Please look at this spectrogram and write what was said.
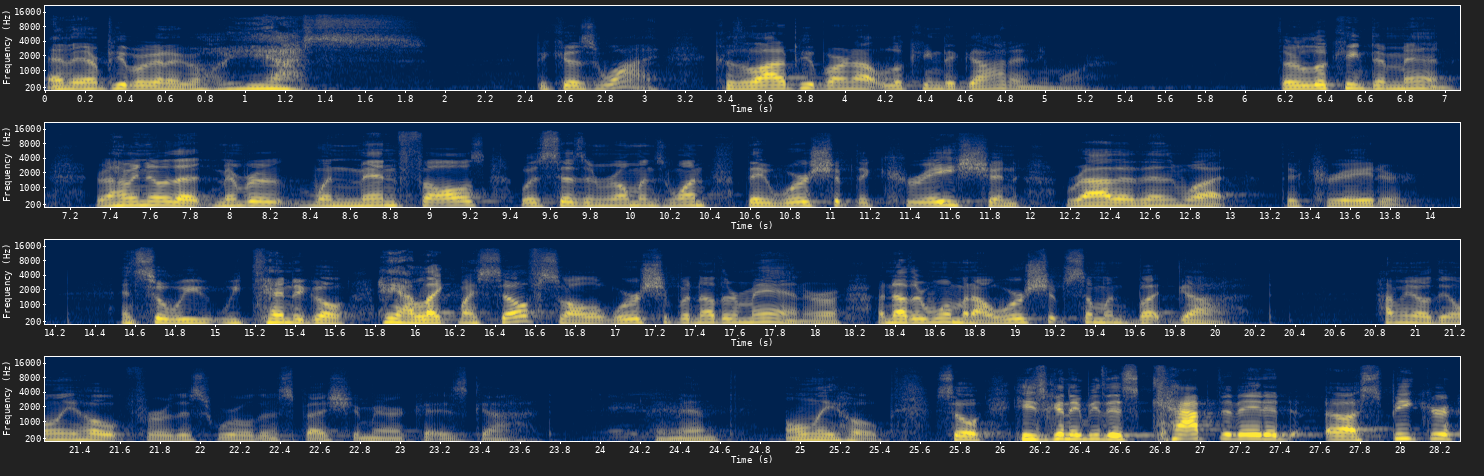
And then people are going to go, Yes. Because why? Because a lot of people are not looking to God anymore. They're looking to men. How many know that? Remember when men falls, what it says in Romans 1? They worship the creation rather than what? The creator. And so we, we tend to go, hey, I like myself, so I'll worship another man or another woman. I'll worship someone but God. How many know the only hope for this world, and especially America, is God? Amen. Amen? Only hope. So he's going to be this captivated uh, speaker.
